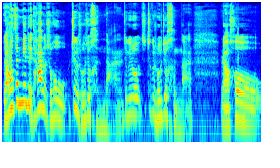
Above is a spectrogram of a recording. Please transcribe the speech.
然后在面对它的时候，这个时候就很难，这个时候这个时候就很难，然后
